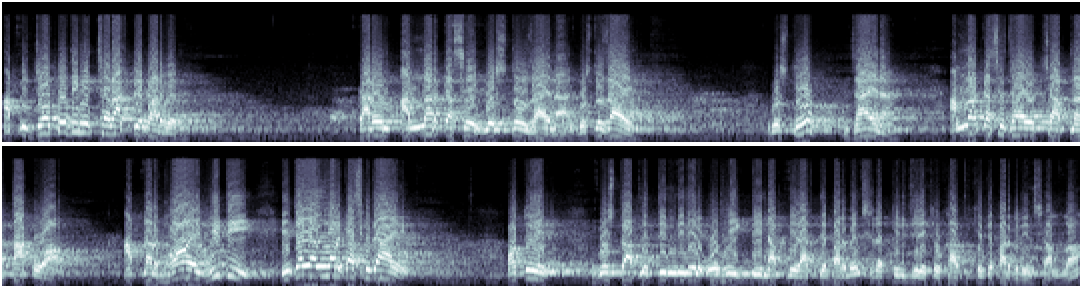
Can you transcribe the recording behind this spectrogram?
আপনি যতদিন ইচ্ছা রাখতে পারবেন। কারণ আল্লাহর কাছে গোস্ত যায় না। গোস্ত যায়? গোস্ত যায় না। আল্লাহর কাছে যায় হচ্ছে আপনার তাকোয়া আপনার ভয়, ভীতি, এটাই আল্লাহর কাছে যায়। অতএব গোস্ত আপনি তিন দিনের অধিক দিন আপনি রাখতে পারবেন, সেটা ফ্রিজে রেখেও খাতে পারবেন ইনশাআল্লাহ।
